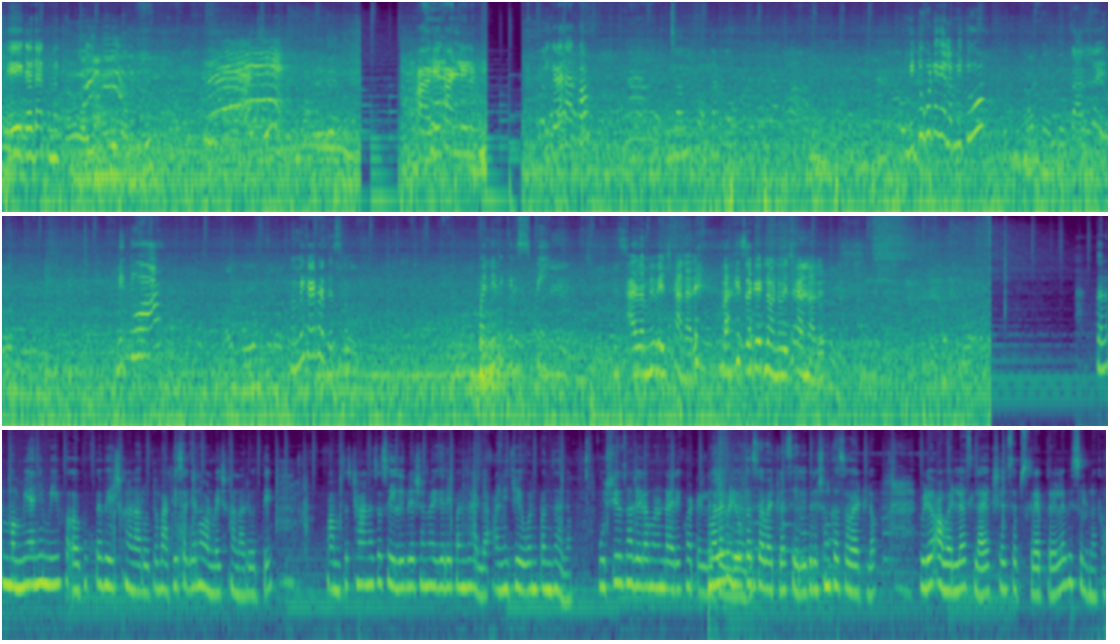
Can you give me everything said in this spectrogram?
हे इकडे दाखवून हा, हे काढलेलं. मी तू कुठे गेला? मी तू चाललंय. मी तू हा? मम्मी काय खातेस? का पनीर क्रिस्पी. आज आम्ही व्हेज खाणार आहे. बाकी सगळे नॉनव्हेज खाणार आहेत. तर मम्मी आणि मी फक्त व्हेज खाणार होतो. बाकी सगळे नॉनव्हेज खाणारे होते. आमचं छान असं सेलिब्रेशन वगैरे पण झालं आणि जेवण पण झालं. उशीर झालेला म्हणून डायरेक्ट हॉटेलला मला व्हिडिओ कसा वाटला? सेलिब्रेशन कसं वाटलं? व्हिडिओ आवडल्यास लाईक शेअर सबस्क्राईब करायला विसरू नका.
